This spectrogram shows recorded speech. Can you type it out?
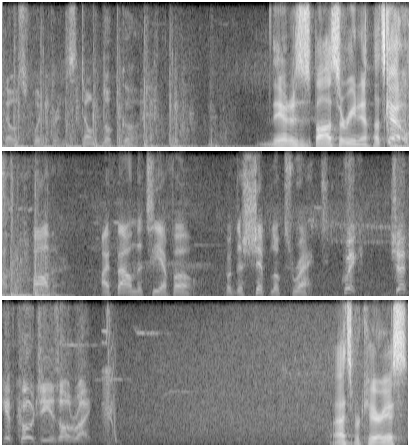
Those footprints don't look good. There's this boss arena. Let's go. Father, I found the TFO, but the ship looks wrecked. Quick, check if Koji is all right. That's precarious.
